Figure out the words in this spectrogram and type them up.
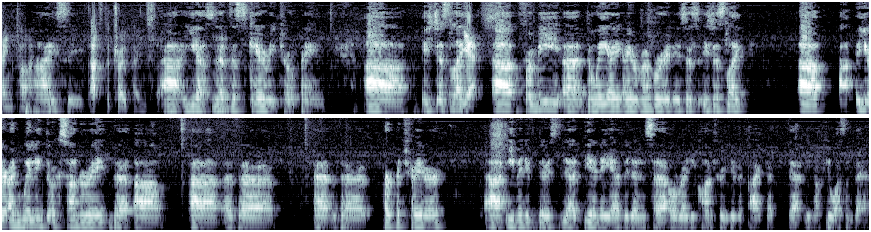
same time. I see. That's the tropane stuff. Uh, yes, that's a scary tropane. Uh, it's just like Yes. uh, for me, uh, the way I, I remember it is just, it's just like uh, uh, you're unwilling to exonerate the uh, uh, the uh, the perpetrator, uh, even if there's uh, DNA evidence uh, already contrary to the fact that, that you know he wasn't there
